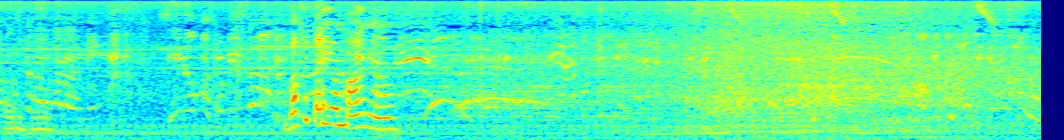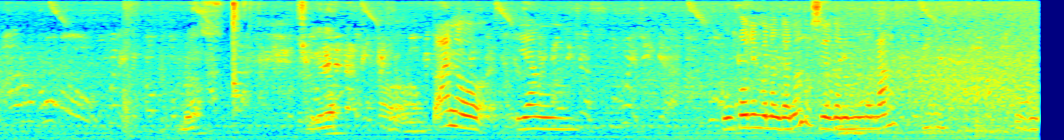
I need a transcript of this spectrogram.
Ano po yun? Bakit ayaw maano? Ba? Sige. Oo. Paano? Yang... Kukunin mo ng gano'n, tapos gaganon mo na lang? Sige.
